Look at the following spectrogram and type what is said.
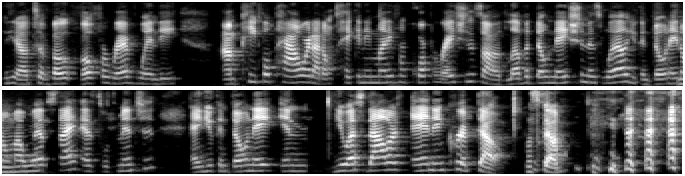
you know to vote vote for rev wendy i'm people powered i don't take any money from corporations so i would love a donation as well you can donate mm-hmm. on my mm-hmm. website as was mentioned and you can donate in us dollars and in crypto let's so. go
